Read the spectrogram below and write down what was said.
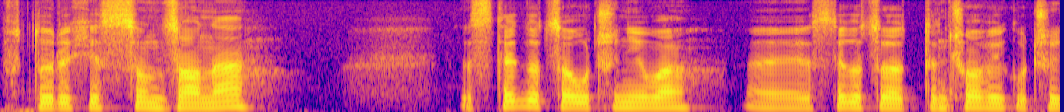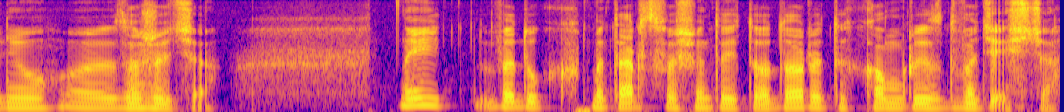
w których jest sądzona z tego, co uczyniła z tego, co ten człowiek uczynił e, za życia. No i według metarstwa świętej Teodory tych komór jest 20.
